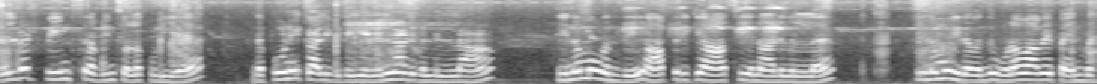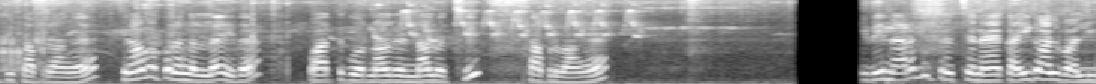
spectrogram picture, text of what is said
வெல்வெட் பீன்ஸ் அப்படின்னு சொல்லக்கூடிய இந்த பூனைக்காளி விதையை வெளிநாடுகள் எல்லாம் தினமும் வந்து ஆப்பிரிக்கா ஆசிய நாடுகளில் தினமும் இதை வந்து உணவாகவே பயன்படுத்தி சாப்பிட்றாங்க. கிராமப்புறங்களில் இதை வாரத்துக்கு ஒரு நாள் ரெண்டு நாள் வச்சு சாப்பிடுவாங்க. இது நரம்பு பிரச்சனை கை கால் வலி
